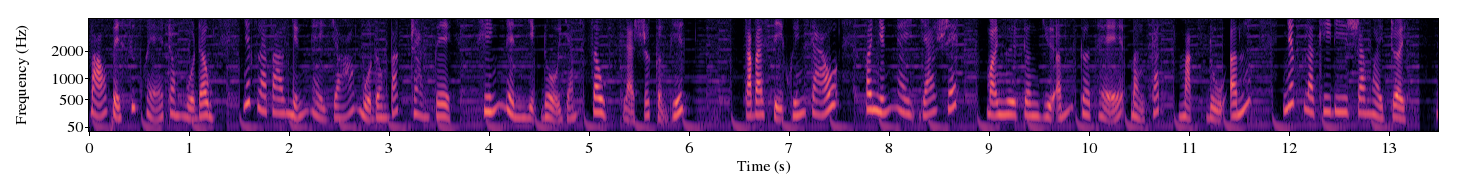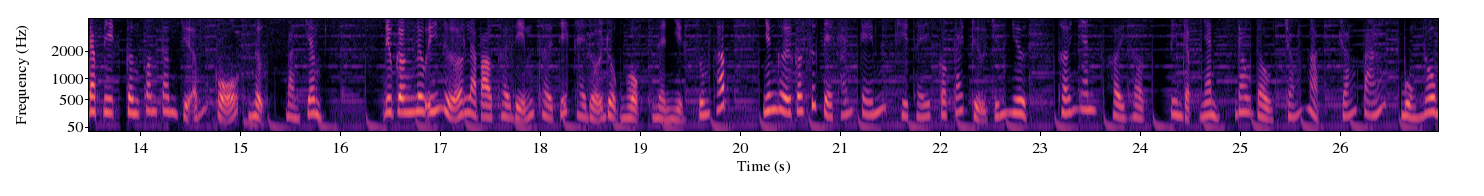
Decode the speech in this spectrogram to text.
bảo vệ sức khỏe trong mùa đông, nhất là vào những ngày gió mùa đông bắc tràn về, khiến nền nhiệt độ giảm sâu là rất cần thiết. Các bác sĩ khuyến cáo, vào những ngày giá rét, mọi người cần giữ ấm cơ thể bằng cách mặc đủ ấm, nhất là khi đi ra ngoài trời. Đặc biệt cần quan tâm giữ ấm cổ, ngực, bàn chân. Điều cần lưu ý nữa là vào thời điểm thời tiết thay đổi đột ngột, nền nhiệt xuống thấp, những người có sức đề kháng kém khi thấy có các triệu chứng như thở nhanh, hơi hợt, tim đập nhanh, đau đầu, chóng mặt, choáng váng, buồn nôn,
